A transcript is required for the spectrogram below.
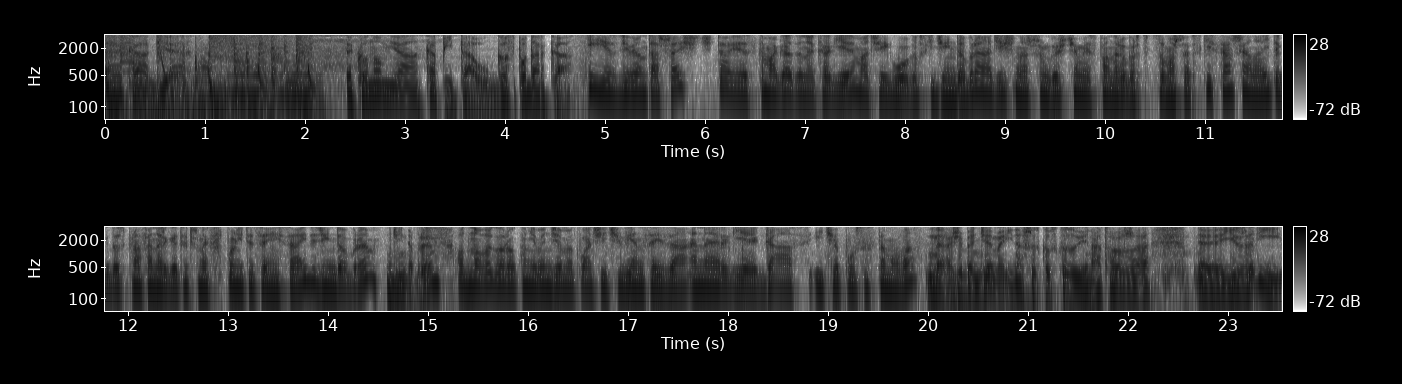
EKG Ekonomia, kapitał, gospodarka. I jest 9.06, to jest magazyn EKG. Maciej Głogowski, dzień dobry. A dziś naszym gościem jest pan Robert Tomaszewski, starszy analityk do spraw energetycznych w Polityce Insight. Dzień dobry. Dzień dobry. Od nowego roku nie będziemy płacić więcej za energię, gaz i ciepło systemowe? Na razie będziemy i na wszystko wskazuje na to, że e, jeżeli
